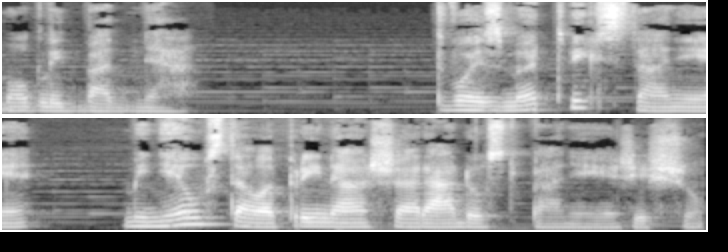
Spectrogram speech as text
Modlitba dňa Tvoje zmrtvých stanie mi neustále prináša radosť, Pane Ježišu.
